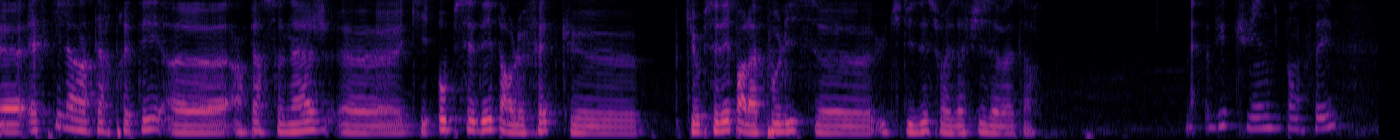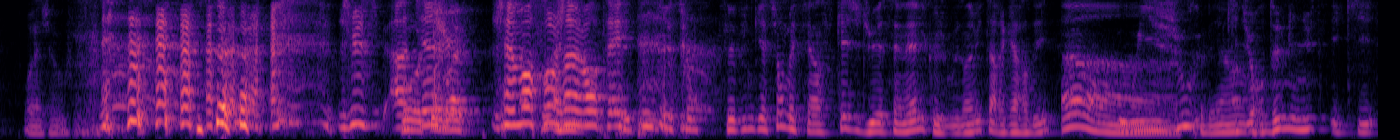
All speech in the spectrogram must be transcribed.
Euh, Est-ce qu'il a interprété euh, un personnage euh, qui est obsédé par le fait que, qui est obsédé par la police euh, utilisée sur les affiches d'Avatar Bah, vu que tu viens d'y penser, Ouais, j'avoue. je me suis. Ah Bon, tiens, j'ai un mensonge C'est inventé. plus une question. C'est plus une question, mais c'est un sketch du SNL que je vous invite à regarder. Ah, où il joue, qui dure deux minutes et qui,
